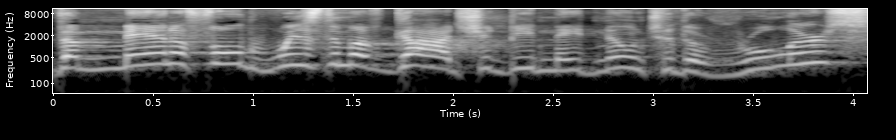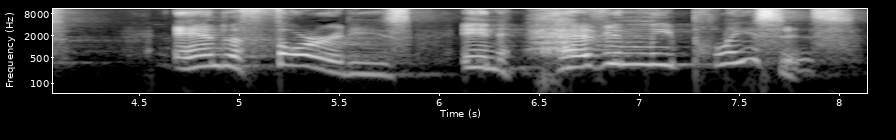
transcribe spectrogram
The manifold wisdom of God should be made known to the rulers and authorities in heavenly places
